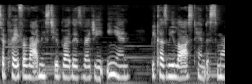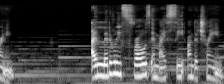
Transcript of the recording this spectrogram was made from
to pray for Rodney's two brothers, Reggie and Ian, because we lost him this morning. I literally froze in my seat on the train.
